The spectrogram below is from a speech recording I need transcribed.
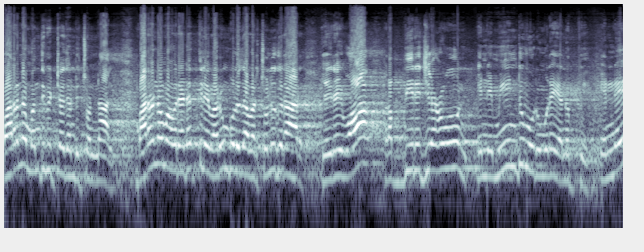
மரணம் வந்துவிட்டது என்று சொன்னால் மரணம் அவர் இடத்திலே வரும் பொழுது அவர் சொல்லுகிறார் இறைவா ரப்பிர்ஜிஊன் என்னை மீண்டும் ஒரு முறை அனுப்பு. என்னை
